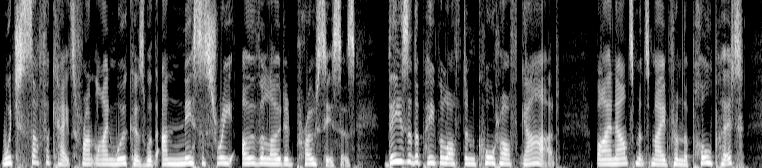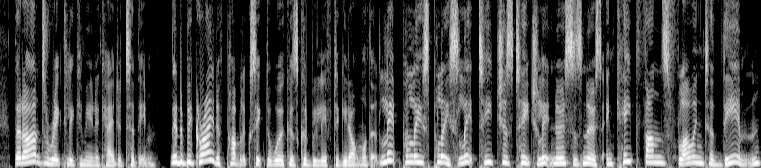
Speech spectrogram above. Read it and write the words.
which suffocates frontline workers with unnecessary, overloaded processes. These are the people often caught off guard by announcements made from the pulpit that aren't directly communicated to them. It'd be great if public sector workers could be left to get on with it. Let police police, let teachers teach, let nurses nurse, and keep funds flowing to them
